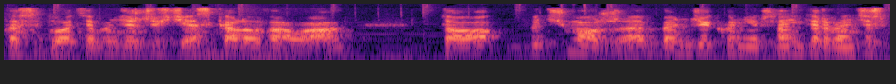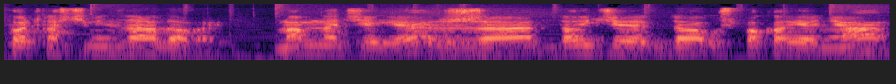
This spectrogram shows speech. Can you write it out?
ta sytuacja będzie rzeczywiście eskalowała, to być może będzie konieczna interwencja społeczności międzynarodowej. Mam nadzieję, że dojdzie do uspokojenia,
